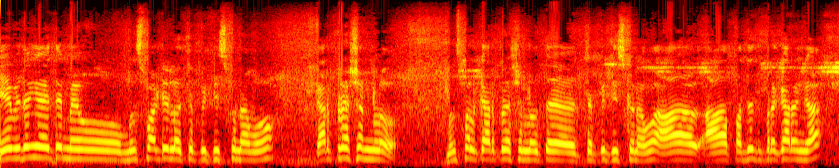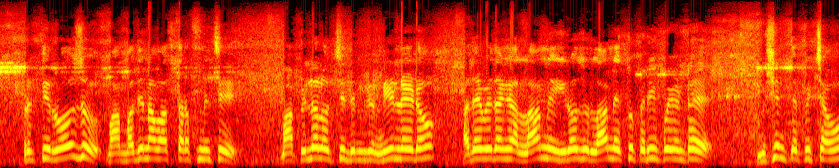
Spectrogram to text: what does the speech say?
ఏ విధంగా అయితే మేము మున్సిపాలిటీలో చెప్పి తీసుకున్నామో కార్పొరేషన్లో మున్సిపల్ కార్పొరేషన్లో చెప్పి తీసుకున్నాము. ఆ ఆ పద్ధతి ప్రకారంగా ప్రతిరోజు మా మదీనావాస్ తరఫు నుంచి మా పిల్లలు వచ్చి దీనికి నీళ్ళు వేయడం అదేవిధంగా లాన్ ఈరోజు లాన్ ఎక్కువ పెరిగిపోయి ఉంటే మిషన్ తెప్పించాము.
